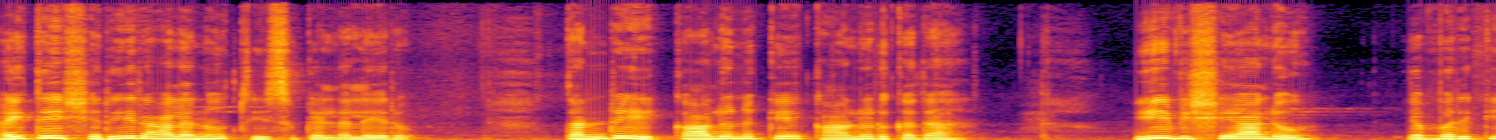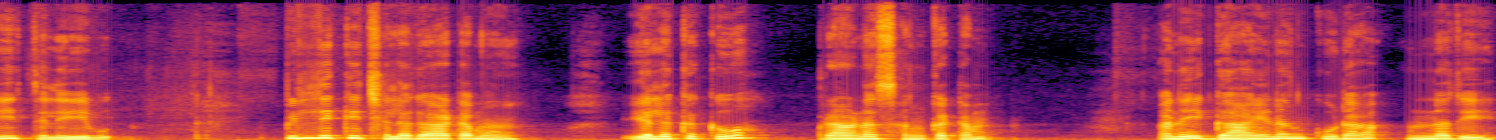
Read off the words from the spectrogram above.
అయితే శరీరాలను తీసుకెళ్ళలేరు తండ్రి కాలునకే కాలుడు కదా. ఈ విషయాలు ఎవ్వరికీ తెలియవు. పిల్లికి చెలగాటము ఎలకకు ప్రాణ సంకటం అనే గాయనం కూడా ఉన్నది.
